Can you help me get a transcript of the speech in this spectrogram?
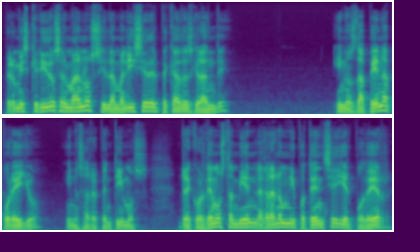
Pero mis queridos hermanos, si la malicia del pecado es grande, y nos da pena por ello, y nos arrepentimos, recordemos también la gran omnipotencia y el poder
